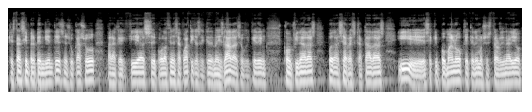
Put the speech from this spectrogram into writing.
que están siempre pendientes, en su caso, para que aquellas eh, poblaciones acuáticas que queden aisladas o que queden confinadas puedan ser rescatadas y eh, ese equipo humano que tenemos extraordinario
